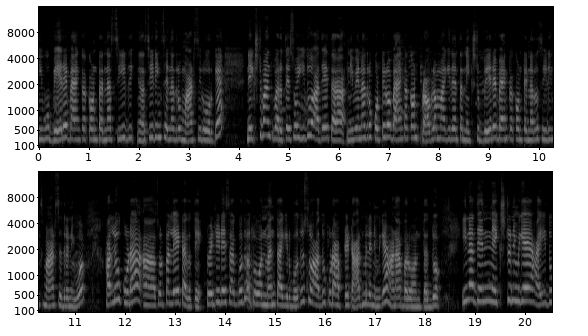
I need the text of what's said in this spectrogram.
ನೀವು ಬೇರೆ ಬ್ಯಾಂಕ್ ಅಕೌಂಟನ್ನು ಸೀಡಿ ಸೀಡಿಂಗ್ಸ್ ಏನಾದರೂ ಮಾಡಿಸಿರೋರಿಗೆ ನೆಕ್ಸ್ಟ್ ಮಂತ್ ಬರುತ್ತೆ. ಸೊ ಇದು ಅದೇ ಥರ ನೀವೇನಾದರೂ ಕೊಟ್ಟಿರೋ ಬ್ಯಾಂಕ್ ಅಕೌಂಟ್ ಪ್ರಾಬ್ಲಮ್ ಆಗಿದೆ ಅಂತ ನೆಕ್ಸ್ಟ್ ಬೇರೆ ಬ್ಯಾಂಕ್ ಅಕೌಂಟ್ ಏನಾದರೂ ಸೀಡಿಂಗ್ಸ್ ಮಾಡಿಸಿದ್ರೆ ನೀವು, ಅಲ್ಲೂ ಕೂಡ ಸ್ವಲ್ಪ ಲೇಟ್ ಆಗುತ್ತೆ. ಟ್ವೆಂಟಿ ಡೇಸ್ ಆಗ್ಬೋದು ಅಥವಾ ಒನ್ ಮಂತ್ ಆಗಿರ್ಬೋದು. ಸೊ ಅದು ಕೂಡ ಅಪ್ಡೇಟ್ ಆದಮೇಲೆ ನಿಮಗೆ ಹಣ ಬರುವಂಥದ್ದು ಇನ್ನು ದೆನ್ ನೆಕ್ಸ್ಟ್ ನಿಮಗೆ ಐದು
